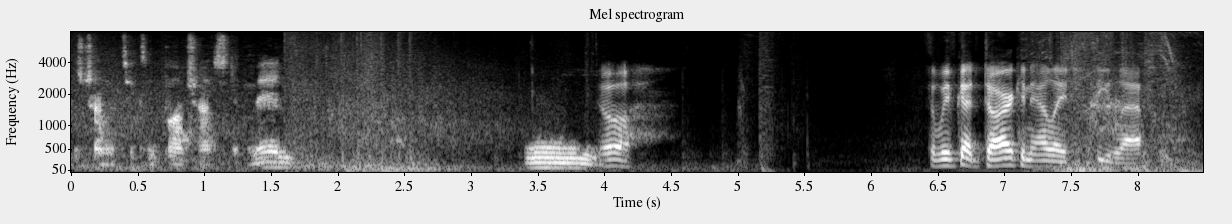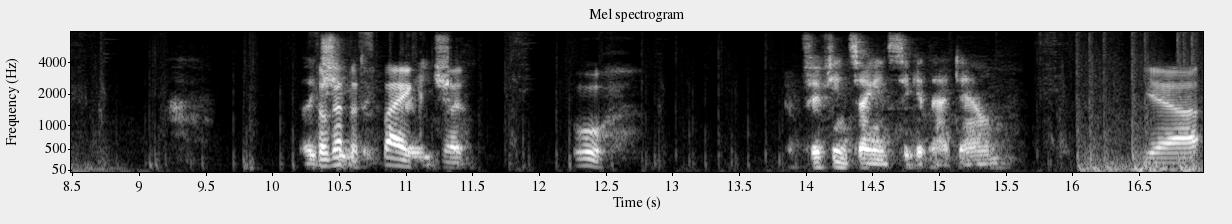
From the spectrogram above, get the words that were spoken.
Just trying to take some pot shots to mid. Ooh. Ugh. So we've got Dark and LHC left. Like Still got the spike, great but ooh, 15 seconds to get that down. yeah.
